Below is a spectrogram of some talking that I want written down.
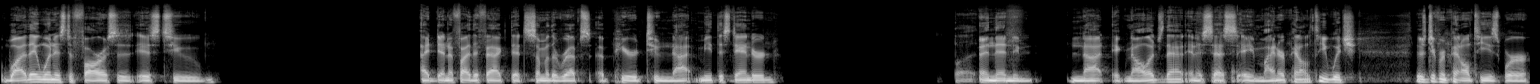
why they went as to far as is, is to identify the fact that some of the reps appeared to not meet the standard But and then not acknowledge that and assess a minor penalty, which there's different penalties where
